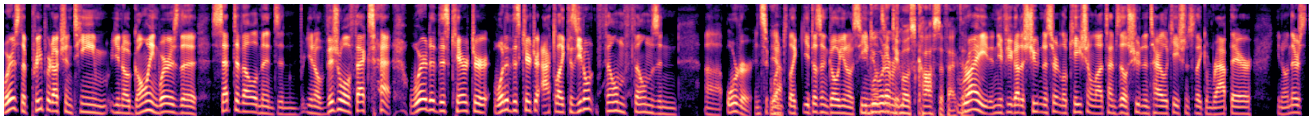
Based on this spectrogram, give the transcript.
where is the pre-production team? You know, going? Where is the set development and you know visual effects at? Where did this character? What did this character act like? Because you don't film films in uh, order and sequence. Like it doesn't go, you know, scene You do whatever's two. most cost effective. Right, and if you got to shoot in a certain location, a lot of times they'll shoot an entire location so they can wrap there. You know, and there's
